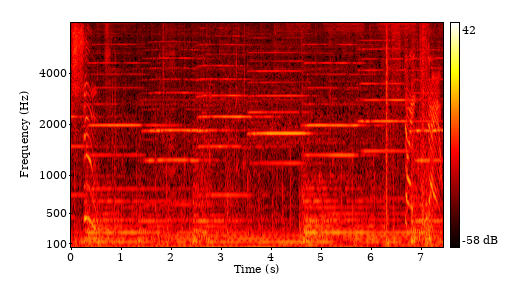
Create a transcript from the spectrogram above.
shoot! Stay down.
